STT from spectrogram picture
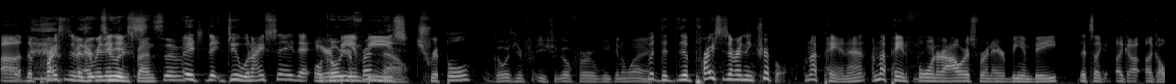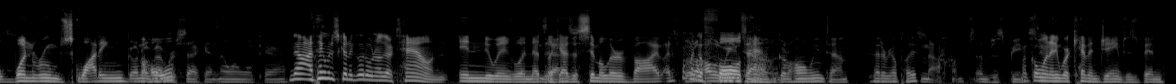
uh, the prices of Is it everything too expensive? It's they, dude. When I say that Well, go with your friend Airbnbs triple, Go with your. You should go for a weekend away. but the, the price is everything triple. I'm not paying that. I'm not paying four hundred dollars for an Airbnb. That's like like a like a one room squatting go. November second. No one will care. No, I think I'm just gonna go to another town in New England that's like has a similar vibe. I just Go want to like a Halloween fall town. Go to Halloween town. Is that a real place? No, I'm, I'm just being. I'm not going stupid. anywhere Kevin James has been.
